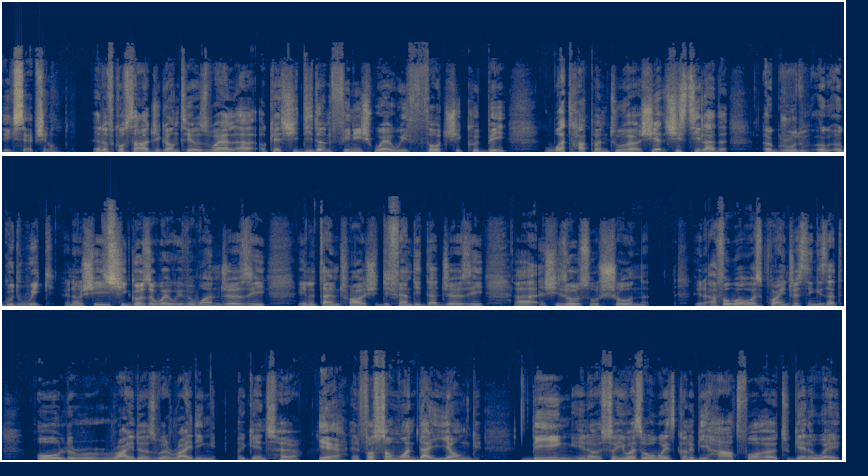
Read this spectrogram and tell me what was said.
exceptional. And of course, Sarah Gigante as well. Uh, okay, she didn't finish where we thought she could be. What happened to her? She had, she still had a good a, a good week. You know, she she goes away with a one jersey in a time trial. She defended that jersey. Uh, she's also shown. You know, I thought what was quite interesting is that all the r- riders were riding against her, Yeah, and for someone that young, being you know, so it was always going to be hard for her to get away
